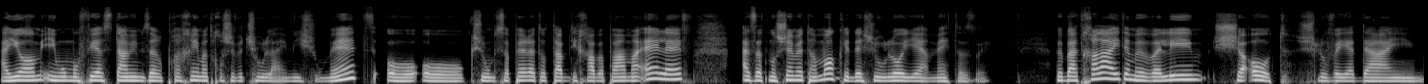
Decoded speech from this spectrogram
היום, אם הוא מופיע סתם עם זר פרחים, את חושבת שאולי מישהו מת, או, או כשהוא מספר את אותה בדיחה בפעם האלף, אז את נושמת עמוק כדי שהוא לא יהיה המת הזה. ובהתחלה הייתם מבלים שעות שלובי ידיים,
